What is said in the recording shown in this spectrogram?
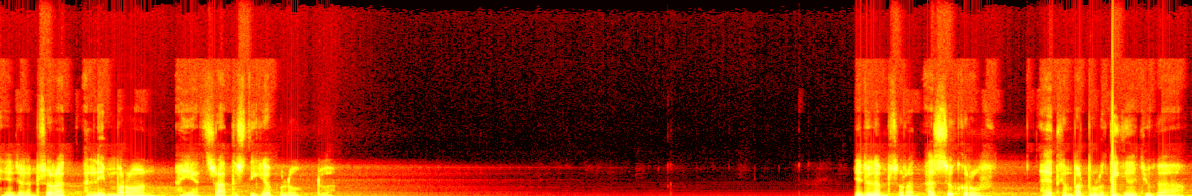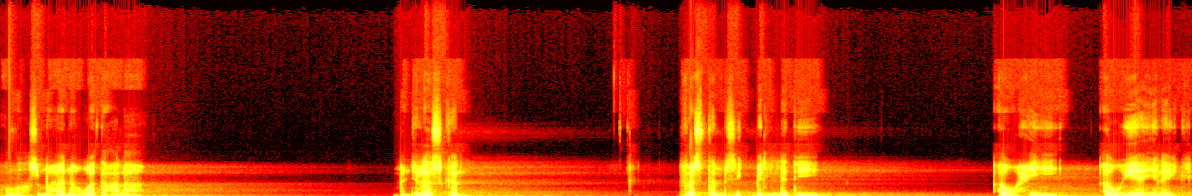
Ini dalam surat Al-Imran ayat 132. Di dalam surat Az-Zukhruf ayat ke-43 juga Allah Subhanahu wa taala menjelaskan fastamsik billati auhi auhiya ilaik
